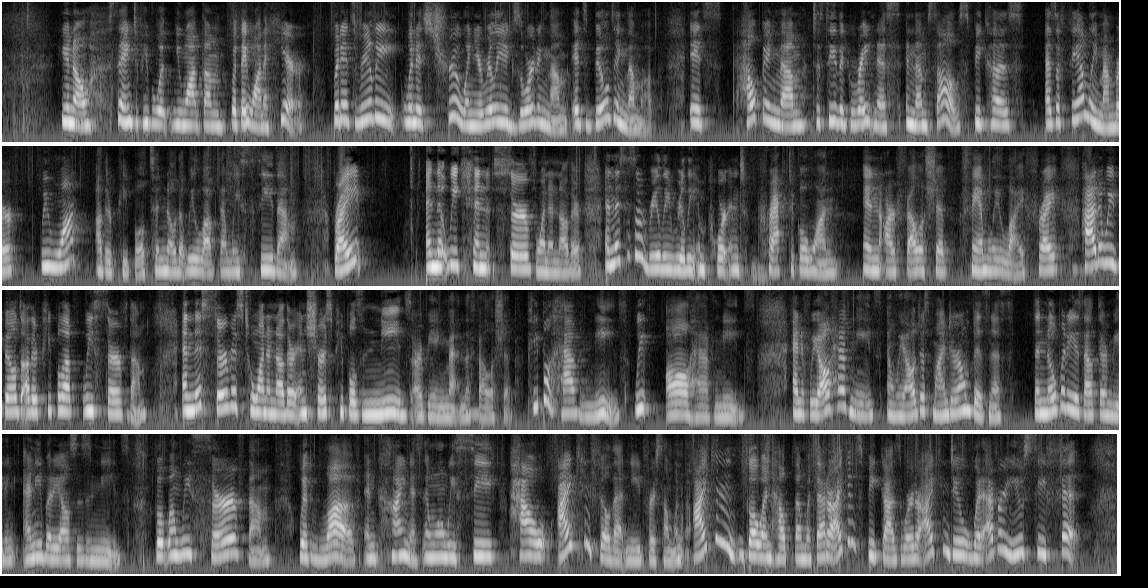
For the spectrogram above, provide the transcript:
you know, saying to people what you want them what they want to hear. But it's really when it's true, when you're really exhorting them, it's building them up. It's helping them to see the greatness in themselves because as a family member, we want other people to know that we love them, we see them, right? And that we can serve one another. And this is a really, really important practical one in our fellowship family life, right? How do we build other people up? We serve them. And this service to one another ensures people's needs are being met in the fellowship. People have needs. We all have needs. And if we all have needs and we all just mind our own business, then nobody is out there meeting anybody else's needs. But when we serve them, with love and kindness. And when we see how I can fill that need for someone, I can go and help them with that, or I can speak God's word, or I can do whatever you see fit,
